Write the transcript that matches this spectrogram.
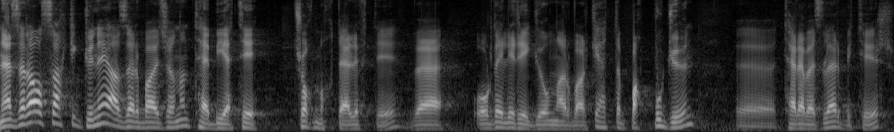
nəzərə alsaq ki, Güney Azərbaycanın təbiəti çox müxtəlifdir və orada elə regionlar var ki, hətta bax bu gün e, tərəvəzlər bitir,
